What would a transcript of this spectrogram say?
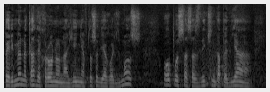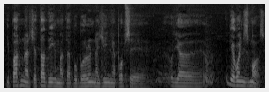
περιμένω κάθε χρόνο να γίνει αυτός ο διαγωνισμός. Όπως θα σας δείξουν τα παιδιά, υπάρχουν αρκετά δείγματα που μπορούν να γίνει απόψε ο, δια, διαγωνισμός.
